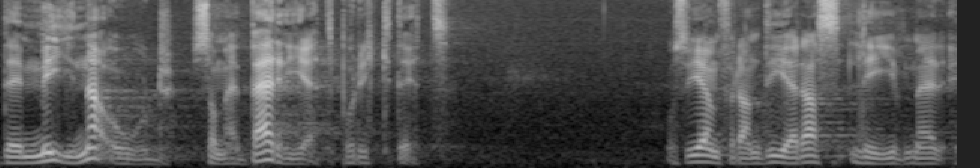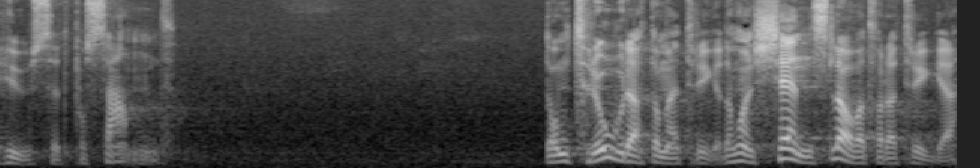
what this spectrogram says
det är mina ord som är berget på riktigt. Och så jämför han deras liv med huset på sand. De tror att de är trygga, de har en känsla av att vara trygga,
